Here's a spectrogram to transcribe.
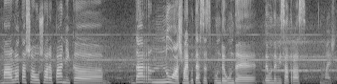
M-a luat așa o ușoară panică, dar nu aș mai putea să spun de unde, de unde mi s-a tras. Nu mai știu.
